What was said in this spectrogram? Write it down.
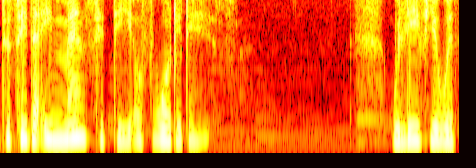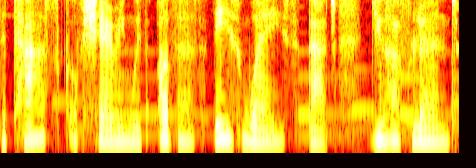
to see the immensity of what it is. We leave you with the task of sharing with others these ways that you have learned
